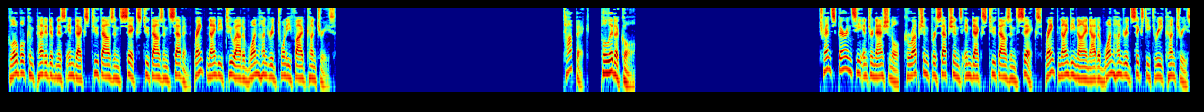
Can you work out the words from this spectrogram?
Global Competitiveness Index 2006–2007, ranked 92 out of 125 countries. Topic: Political Transparency International, Corruption Perceptions Index 2006, ranked 99 out of 163 countries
